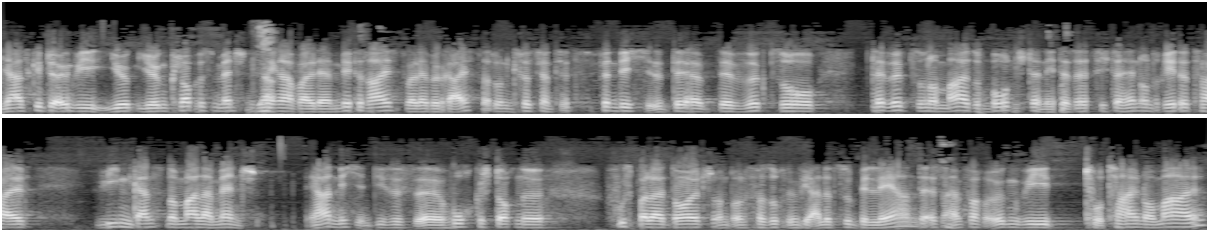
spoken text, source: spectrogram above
ja, es gibt ja irgendwie Jürgen, Jürgen Klopp ist ein Menschenfänger, ja. weil der mitreißt, weil der begeistert und Christian Titz finde ich, der der wirkt so, der wirkt so normal, so bodenständig. Der setzt sich dahin und redet halt wie ein ganz normaler Mensch. Ja, nicht in dieses äh, hochgestochene Fußballerdeutsch und und versucht irgendwie alle zu belehren. Der ist einfach irgendwie total normal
